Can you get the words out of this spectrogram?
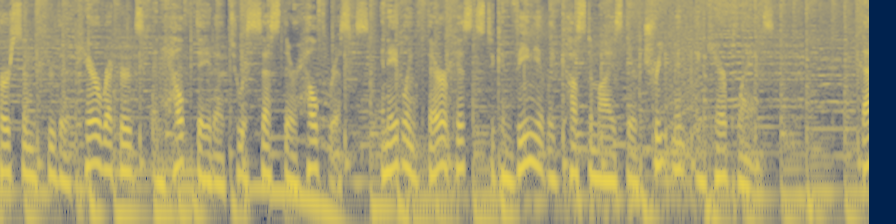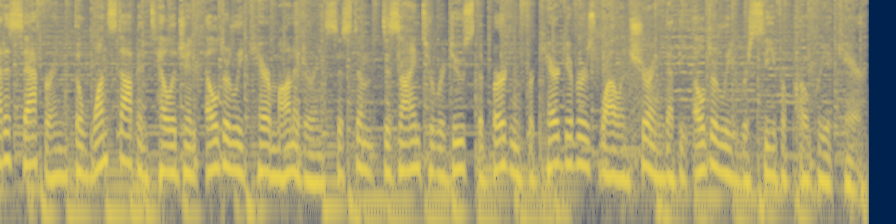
person through their care records and health data to assess their health risks, enabling therapists to conveniently customize their treatment and care plans. That is Saffron, the one-stop intelligent elderly care monitoring system designed to reduce the burden for caregivers while ensuring that the elderly receive appropriate care.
